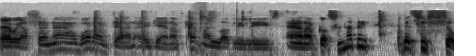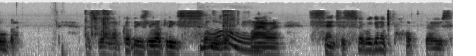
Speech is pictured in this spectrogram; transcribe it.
There we are. So now what I've done again, I've cut my lovely leaves and I've got some lovely bits of silver as well. I've got these lovely silver oh. flower centers. So we're going to pop those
